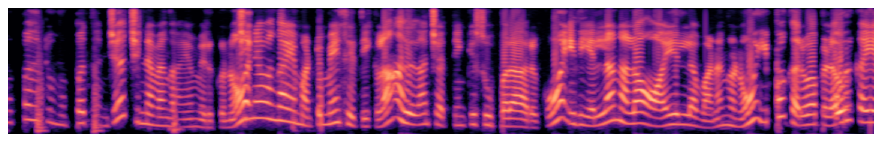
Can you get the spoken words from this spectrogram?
முப்பது டு முப்பத்தஞ்சு சின்ன வெங்காயம் இருக்கணும். சின்ன வெங்காயம் மட்டுமே சேர்த்திக்கலாம். அதுதான் சட்னிக்கு சூப்பரா இருக்கும். இது எல்லாம் நல்லா ஆயில்ல வணங்கணும். இப்போ கருவேப்பிலை ஒரு கை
